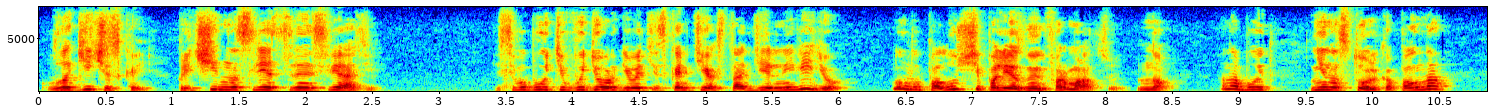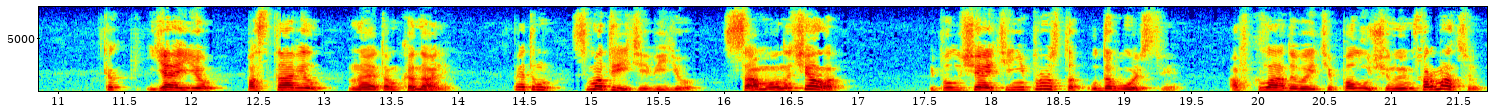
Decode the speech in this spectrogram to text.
в логической причинно-следственной связи. Если вы будете выдергивать из контекста отдельные видео, ну вы получите полезную информацию. Но она будет не настолько полна, как я ее поставил на этом канале. Поэтому смотрите видео с самого начала и получаете не просто удовольствие, а вкладываете полученную информацию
